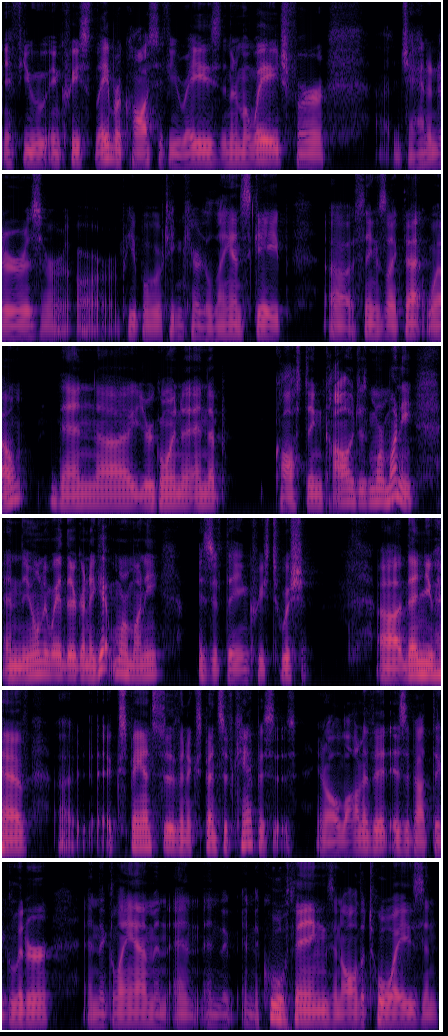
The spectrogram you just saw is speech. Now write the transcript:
if you increase labor costs, if you raise the minimum wage for uh, janitors or, or people who are taking care of the landscape, uh, things like that, well, then uh, you're going to end up costing colleges more money. And the only way they're going to get more money is if they increase tuition. Uh, then you have uh, expansive and expensive campuses. You know, a lot of it is about the glitter and the glam and, and, and, the, and the cool things and all the toys and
